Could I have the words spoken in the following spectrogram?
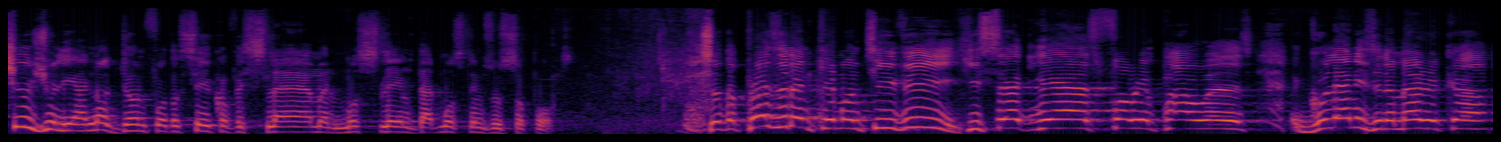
usually are not done for the sake of Islam and Muslims that Muslims will support. So the president came on TV. He said, yes, foreign powers, Gulen is in America.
